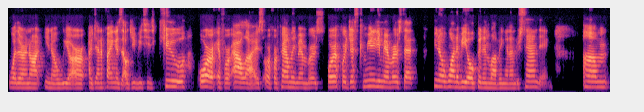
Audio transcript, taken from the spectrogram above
whether or not, you know, we are identifying as LGBTQ or if we're allies or if we're family members or if we're just community members that, you know, want to be open and loving and understanding. Um,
